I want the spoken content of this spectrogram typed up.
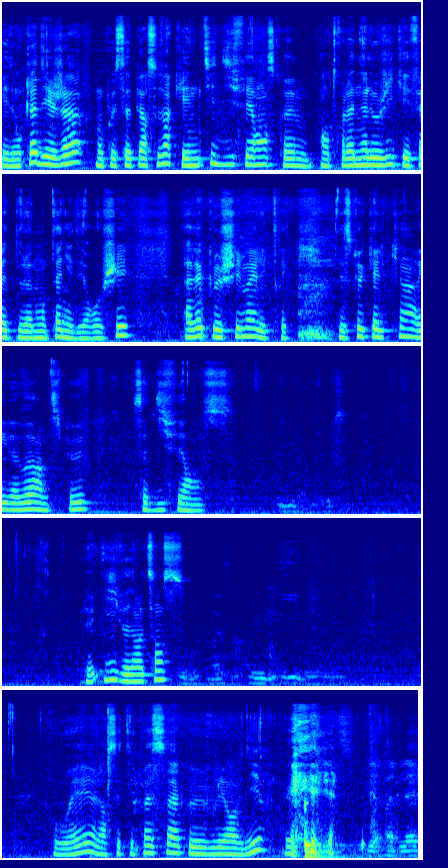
Et donc là déjà, on peut s'apercevoir qu'il y a une petite différence quand même entre l'analogie qui est faite de la montagne et des rochers avec le schéma électrique. Est-ce que quelqu'un arrive à voir un petit peu cette différence? Le I va dans l'autre sens? Ouais, alors c'était pas ça que je voulais revenir. Il n'y a pas de LED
